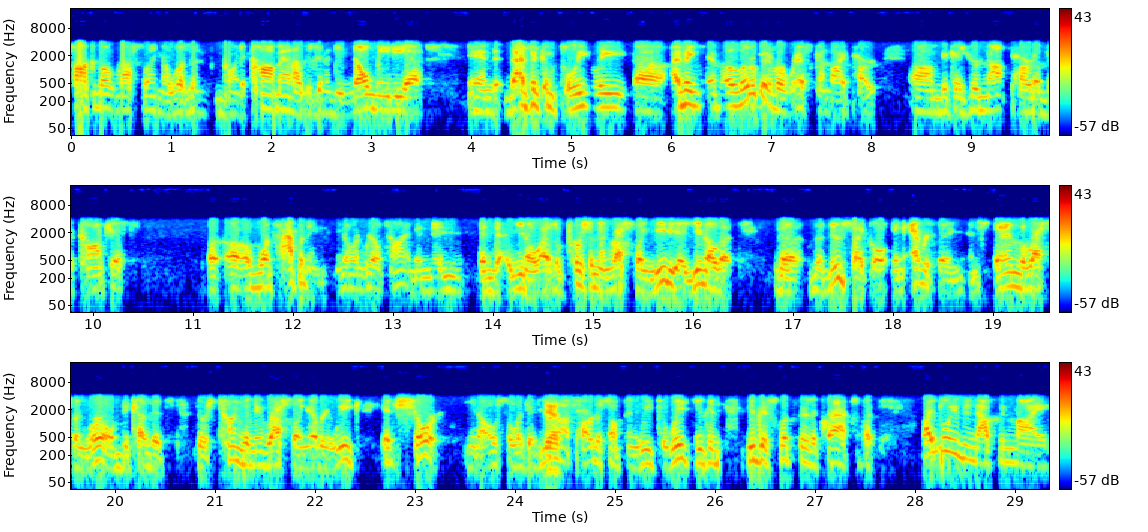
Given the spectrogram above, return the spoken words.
talk about wrestling. I wasn't going to comment. I was going to do no media. And that's a completely, uh, I think, a little bit of a risk on my part um, because you're not part of the conscious uh, of what's happening, you know, in real time. And, and and you know, as a person in wrestling media, you know that the the news cycle in everything and in the wrestling world because it's there's tons of new wrestling every week. It's short, you know. So like if you're Yes. not part of something week to week, you could you could slip through the cracks. But I believed enough in my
